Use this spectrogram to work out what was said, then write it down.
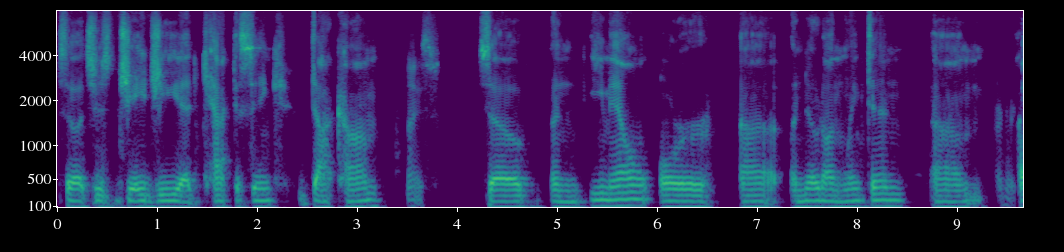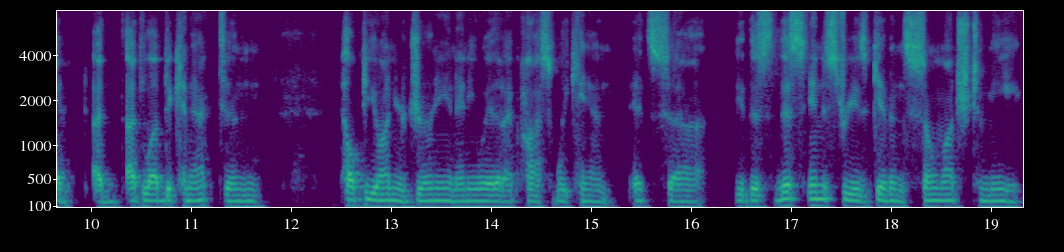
so it's just jg at cactusinc.com nice. So an email or uh, a note on linkedin um, I'd, I'd, I'd love to connect and help you on your journey in any way that I possibly can. It's uh, this this industry has given so much to me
